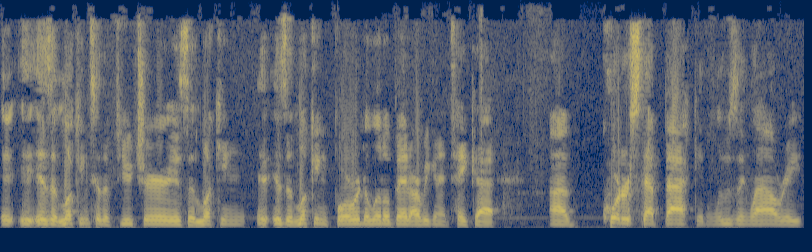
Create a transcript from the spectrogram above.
is it looking to the future? Is it looking is it looking forward a little bit? Are we going to take a, a quarter step back and losing Lowry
